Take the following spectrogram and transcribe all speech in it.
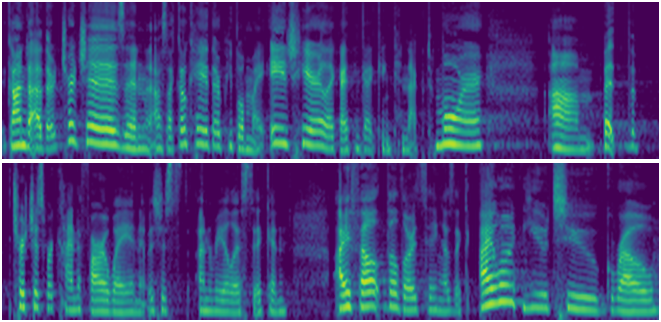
I'd gone to other churches, and I was like, okay, there are people my age here. Like, I think I can connect more. Um, but the churches were kind of far away, and it was just unrealistic. And I felt the Lord saying, I was like, I want you to grow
